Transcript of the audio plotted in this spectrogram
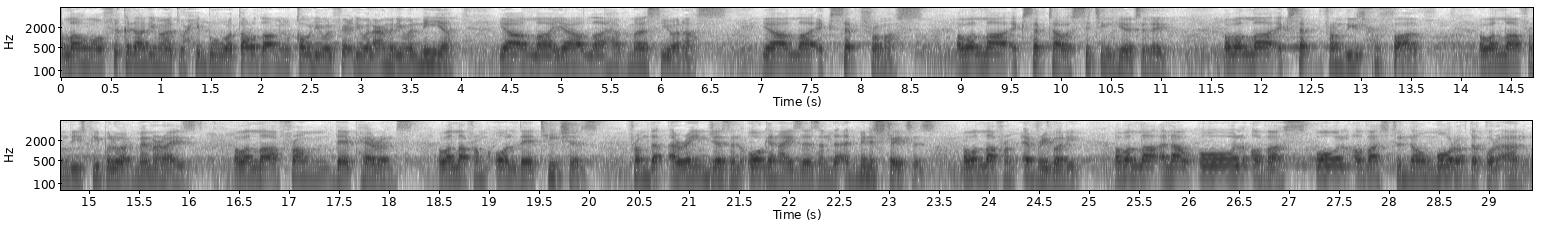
اللهم وفقنا لما تحب وترضى من القول والفعل والعمل والنية يا الله يا الله have mercy on us يا Allah accept from us Oh Allah accept our sitting here today Oh Allah accept from these huffaz Oh Allah from these people who have memorized Oh Allah from their parents Oh Allah from all their teachers from the arrangers and organizers and the administrators. Oh Allah, from everybody. Oh Allah, allow all of us, all of us to know more of the Quran.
